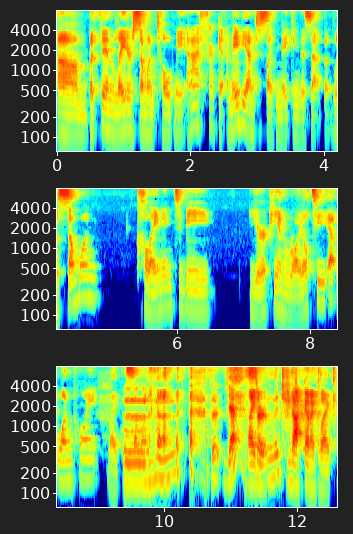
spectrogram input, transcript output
Um, but then later someone told me, and I forget, maybe I'm just like making this up, but was someone claiming to be European royalty at one point? Like was someone mm-hmm. Yep, like, certainly true. Not gonna click.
